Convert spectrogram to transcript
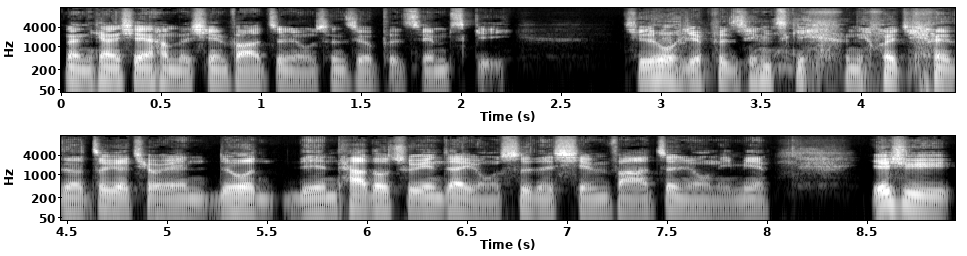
那你看现在他们先发阵容甚至有 Podziemski，其实我觉得 Podziemski 你会觉得这个球员如果连他都出现在勇士的先发阵容里面，也许。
